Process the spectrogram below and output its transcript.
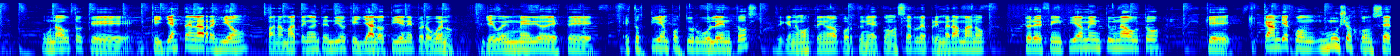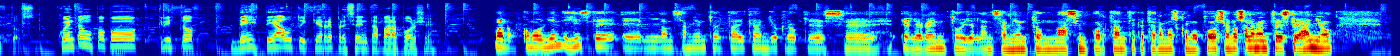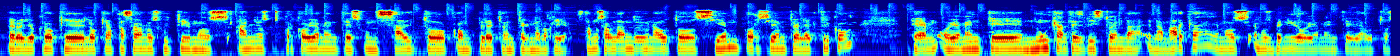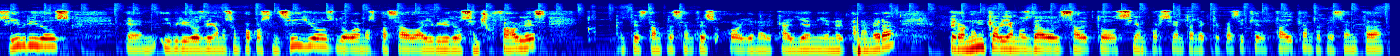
Un auto que, que ya está en la región. Panamá tengo entendido que ya lo tiene, pero bueno, llegó en medio de este, estos tiempos turbulentos. Así que no hemos tenido la oportunidad de conocerlo de primera mano. Pero definitivamente un auto que, que cambia con muchos conceptos. Cuéntame un poco, Christoph, de este auto y qué representa para Porsche. Bueno, como bien dijiste, el lanzamiento del Taycan yo creo que es eh, el evento y el lanzamiento más importante que tenemos como Porsche, no solamente este año, pero yo creo que lo que ha pasado en los últimos años, porque obviamente es un salto completo en tecnología. Estamos hablando de un auto 100% eléctrico, em, obviamente nunca antes visto en la, en la marca. Hemos, hemos venido obviamente de autos híbridos, em, híbridos digamos un poco sencillos, luego hemos pasado a híbridos enchufables, están presentes hoy en el Cayenne y en el Panamera, pero nunca habíamos dado el salto 100% eléctrico. Así que el Taycan representa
